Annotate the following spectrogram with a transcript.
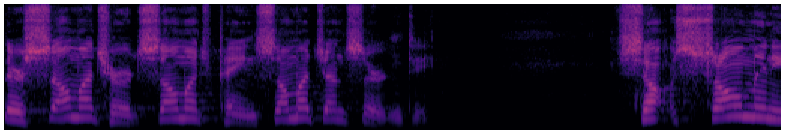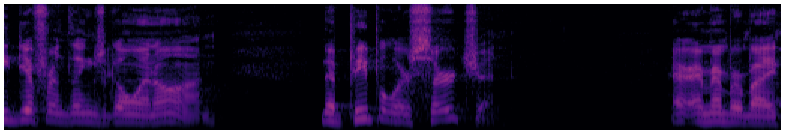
There's so much hurt, so much pain, so much uncertainty, so, so many different things going on that people are searching. I remember my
